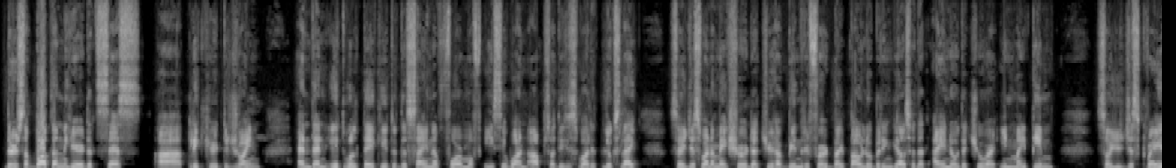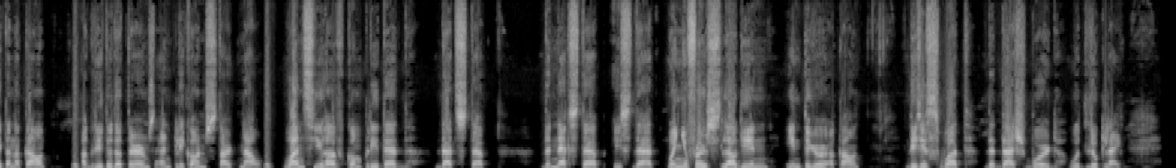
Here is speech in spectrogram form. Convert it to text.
there's a button here that says uh, click here to join and then it will take you to the sign up form of Easy One Up. So this is what it looks like. So I just want to make sure that you have been referred by Paolo Beringuel so that I know that you are in my team. So you just create an account, agree to the terms and click on start now. Once you have completed that step, the next step is that when you first log in into your account, this is what the dashboard would look like.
